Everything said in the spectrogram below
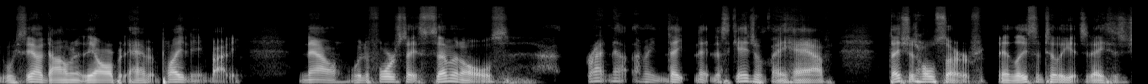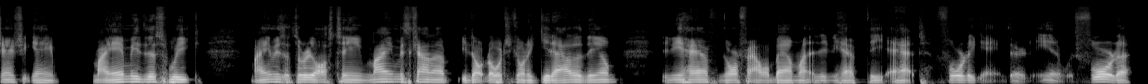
We see how dominant they are, but they haven't played anybody. Now with the Florida State Seminoles, right now, I mean, they, they the schedule they have, they should hold serve at least until they get to the ACC championship game. Miami this week. Miami's a three loss team. Miami's kind of you don't know what you're going to get out of them. Then you have North Alabama, and then you have the at Florida game there at the end with Florida.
